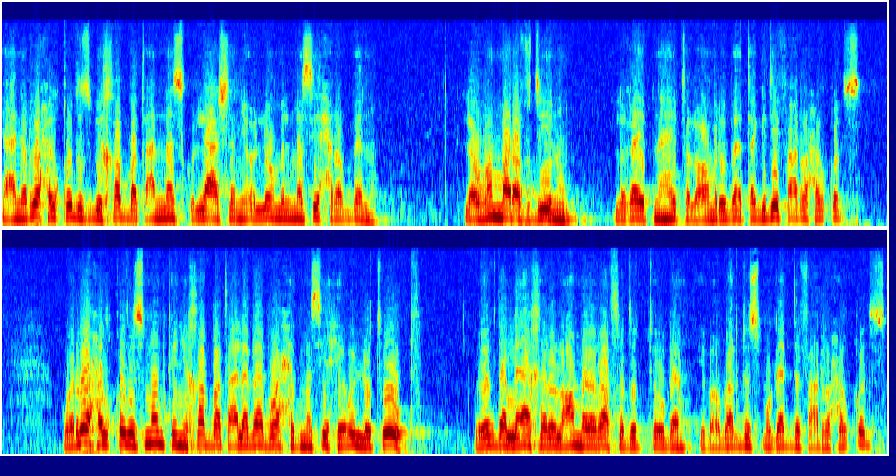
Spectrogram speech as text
يعني الروح القدس بيخبط على الناس كلها عشان يقول لهم المسيح ربنا. لو هم رافضينه لغاية نهاية العمر يبقى تجديف على الروح القدس. والروح القدس ممكن يخبط على باب واحد مسيحي يقول له توب ويفضل لآخر العمر رافض التوبة يبقى برضه اسمه جدف على الروح القدس.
